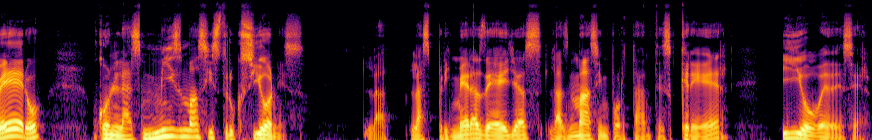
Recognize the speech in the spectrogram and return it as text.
pero con las mismas instrucciones. las primeras de ellas, las más importantes, creer y obedecer.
